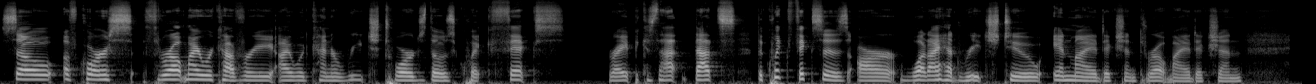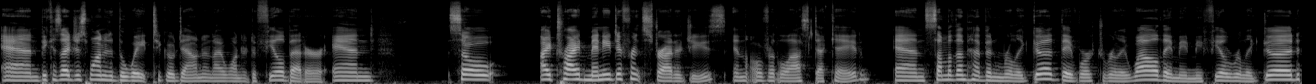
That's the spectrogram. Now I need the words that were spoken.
So, of course, throughout my recovery, I would kind of reach towards those quick fix, right? Because that that's the quick fixes are what I had reached to in my addiction throughout my addiction. And because I just wanted the weight to go down and I wanted to feel better. And so I tried many different strategies in over the last decade, and some of them have been really good. They've worked really well. They made me feel really good.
